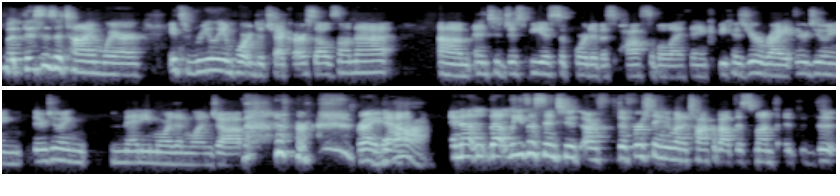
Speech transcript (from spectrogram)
but this is a time where it's really important to check ourselves on that um, and to just be as supportive as possible i think because you're right they're doing they're doing many more than one job right yeah. now and that that leads us into our the first thing we want to talk about this month the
